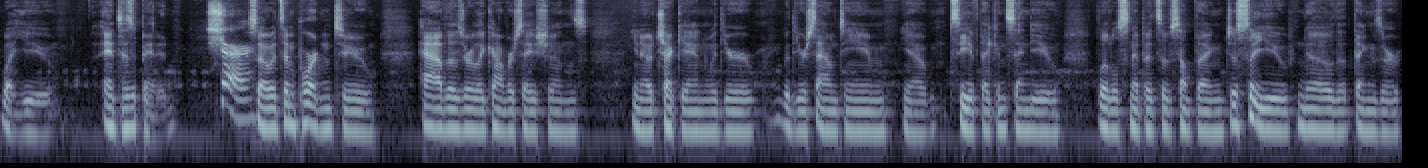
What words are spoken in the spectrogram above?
what you anticipated. Sure. So it's important to have those early conversations you know check in with your with your sound team you know see if they can send you little snippets of something just so you know that things are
